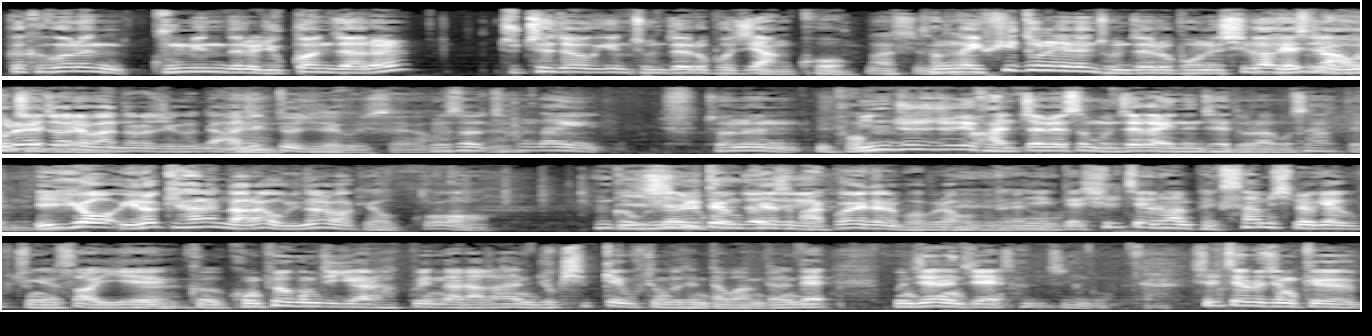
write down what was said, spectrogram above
그 그거는 국민들을 유권자를 주체적인 존재로 보지 않고 맞습니다. 상당히 휘둘리는 존재로 보는 시각에서 굉장히 나온 오래전에. 만들어진 건데 네. 아직도 유지되고 있어요. 그래서 네. 상당히 저는 법- 민주주의 관점에서 문제가 있는 제도라고 생각됩니다. 이거 이렇게 하는 나라가 우리나라밖에 없고 그러니까 우리나라 21대 국회에서 바꿔야 되는 법이라고 그래요. 아니 근데 실제로 한 130여 개국 중에서 이게 네. 그 공표 금지 기간을 갖고 있는 나라가 한 60개국 정도 된다고 합니다. 근데 문제는 이제 선진국. 실제로 지금 그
